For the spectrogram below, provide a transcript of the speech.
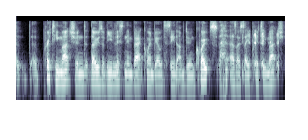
uh, pretty much, and those of you listening back won't be able to see that I'm doing quotes as I say pretty much,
